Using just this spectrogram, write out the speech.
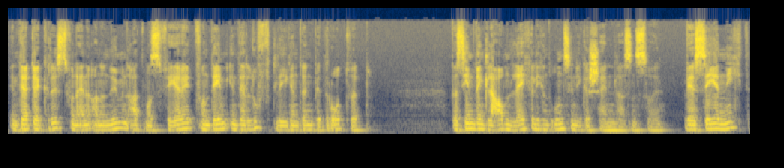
in der der Christ von einer anonymen Atmosphäre, von dem in der Luft liegenden bedroht wird, dass ihm den Glauben lächerlich und unsinnig erscheinen lassen soll. Wir sehen nicht,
